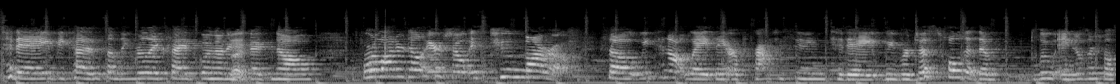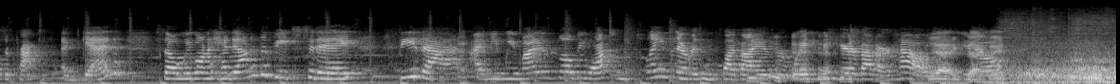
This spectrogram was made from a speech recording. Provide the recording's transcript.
today because something really exciting is going on, as Right. you guys know. The Fort Lauderdale Air Show is tomorrow. So we cannot wait. They are practicing today. We were just told that the Blue Angels are supposed to practice again. So we wanna head down to the beach today, see that. I mean, we might as well be watching planes and everything fly by as we're waiting to hear about our house. Yeah, you know? exactly.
